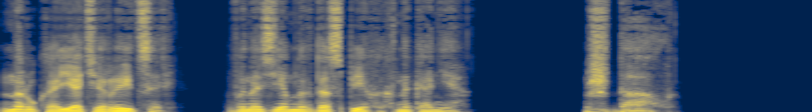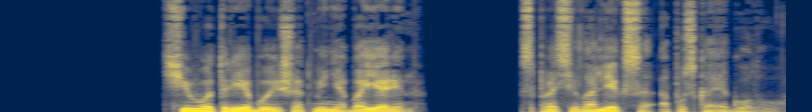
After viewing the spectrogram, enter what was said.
На рукояти рыцарь в иноземных доспехах на коне. Ждал. «Чего требуешь от меня, боярин?» — спросил Алекса, опуская голову.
